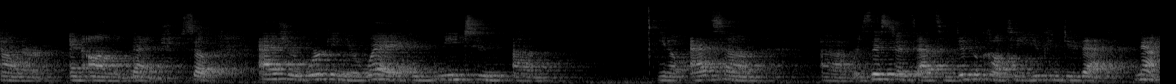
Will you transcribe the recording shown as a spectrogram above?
counter, and on the bench. So as you're working your way, if you need to, um, you know, add some uh, resistance, add some difficulty, you can do that. Now,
